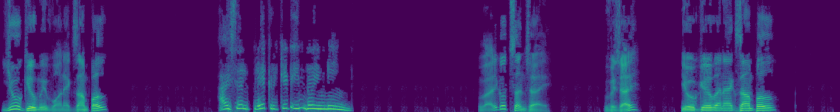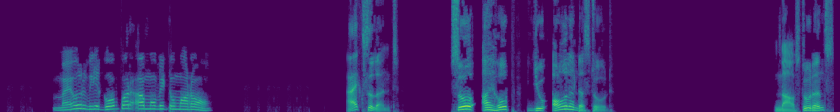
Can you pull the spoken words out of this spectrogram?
You give me one example. I shall play cricket in the evening. Very good, Sanjay. Vijay, you give an example. Mayur will go for a movie tomorrow. Excellent. So, I hope you all understood. Now, students,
